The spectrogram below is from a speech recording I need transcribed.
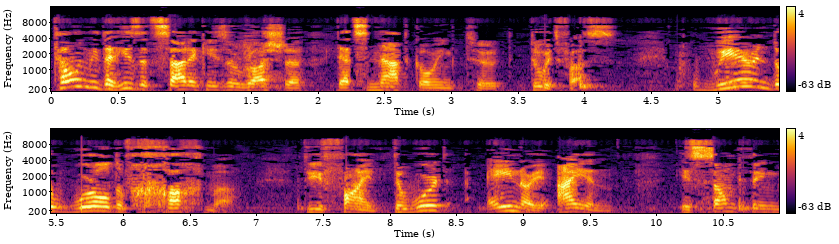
telling me that he's a tzaddik, he's a Russia, that's not going to do it for us. Where in the world of Chachma do you find the word Einoi, Ayin, is something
